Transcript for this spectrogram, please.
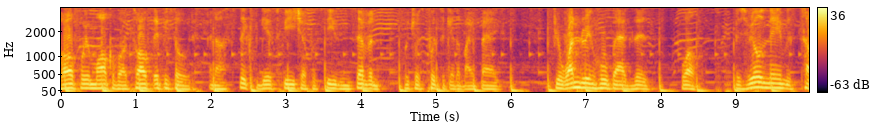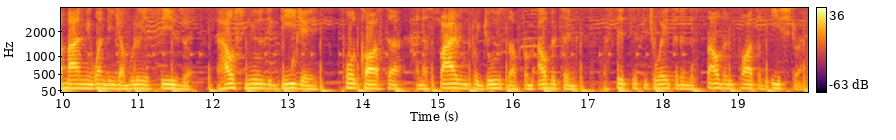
The halfway mark of our 12th episode and our sixth guest feature for season 7, which was put together by Bags. If you're wondering who Bags is, well, his real name is Tabani Wandinjabulu Sizwe, a house music DJ, podcaster, and aspiring producer from Alberton, a city situated in the southern part of East Rand.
